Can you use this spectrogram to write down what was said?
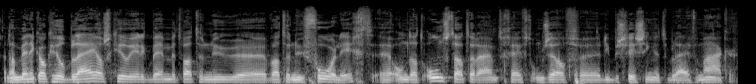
Dan ben ik ook heel blij, als ik heel eerlijk ben, met wat er nu, uh, wat er nu voor ligt. Uh, omdat ons dat de ruimte geeft om zelf uh, die beslissingen te blijven maken.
